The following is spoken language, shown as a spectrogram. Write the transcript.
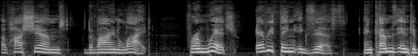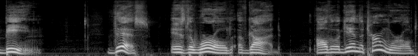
of Hashem's divine light from which everything exists and comes into being. This is the world of God. Although, again, the term world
